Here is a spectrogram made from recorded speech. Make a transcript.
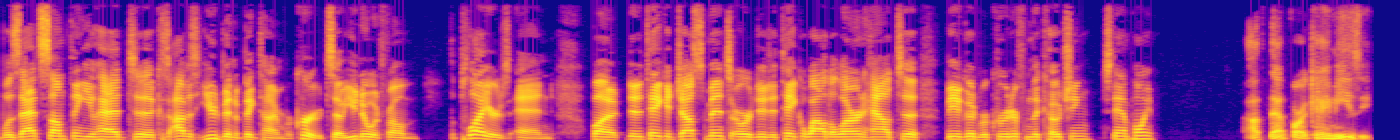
Was that something you had to? Because obviously you'd been a big time recruit, so you knew it from the players' end. But did it take adjustments, or did it take a while to learn how to be a good recruiter from the coaching standpoint? I, that part came easy.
